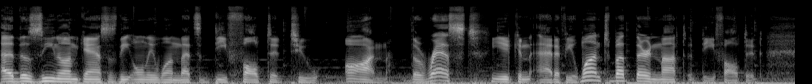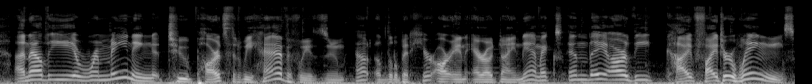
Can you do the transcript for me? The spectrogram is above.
uh, the xenon gas is the only one that's defaulted to on. The rest you can add if you want, but they're not defaulted. Uh, now, the remaining two parts that we have, if we zoom out a little bit here, are in aerodynamics, and they are the K.I.E Fighter wings.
